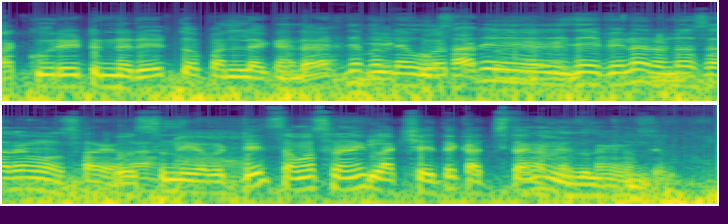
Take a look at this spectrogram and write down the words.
తక్కువ రేటు ఉన్న రేట్తో పని లేకుండా ఇదైపోయినా రెండోసారి వస్తుంది కాబట్టి సంవత్సరానికి లక్ష అయితే ఖచ్చితంగా ఖచ్చితంగా మిగులుతుంది.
